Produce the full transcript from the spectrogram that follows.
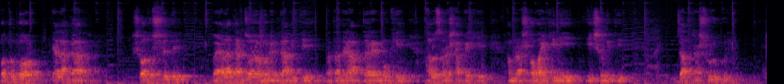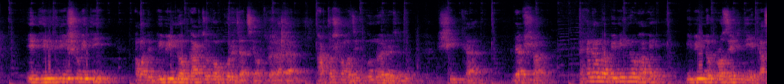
অতপর এলাকার সদস্যদের বা এলাকার জনগণের দাবিতে বা তাদের আবদারের মুখে আলোচনা সাপেক্ষে আমরা সবাইকে নিয়ে এই সমিতির যাত্রা শুরু করি। এই ধীরে ধীরে এই সমিতি আমাদের বিভিন্ন কার্যক্রম করে যাচ্ছে অত্র এলাকার আর্থসামাজিক উন্নয়নের জন্য। শিক্ষা, ব্যবসা, এখানে আমরা বিভিন্নভাবে বিভিন্ন প্রজেক্ট নিয়ে কাজ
